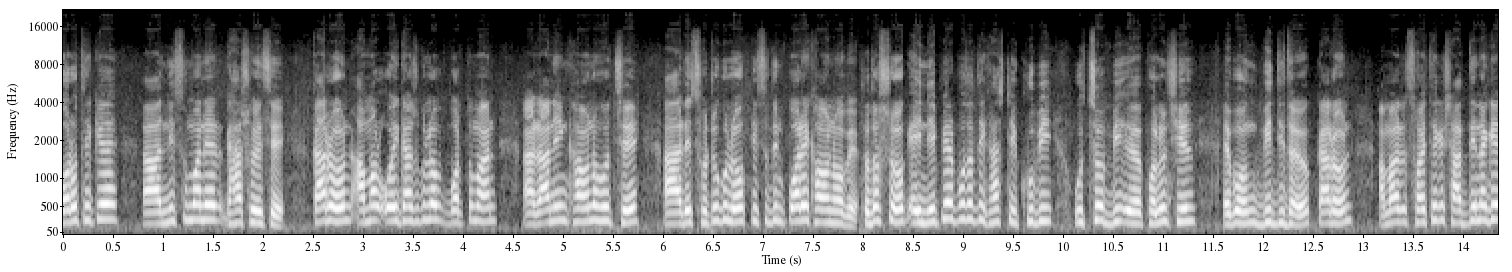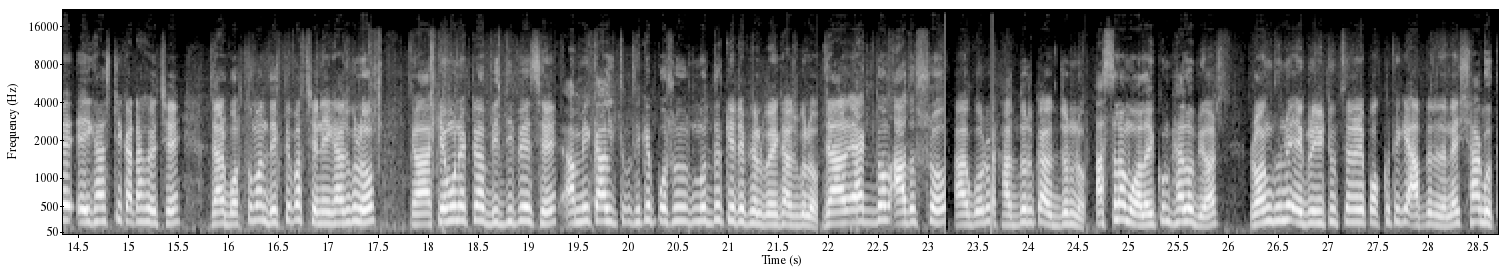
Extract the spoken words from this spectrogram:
বড় থেকে নিসুমানের ঘাস হয়েছে। কারণ আমার ওই ঘাসগুলো বর্তমান রানিং খাওয়ানো হচ্ছে, আর এই ছোটোগুলো কিছুদিন পরে খাওয়ানো হবে। তো দর্শক, এই নেপিয়ার প্রজাতি ঘাসটি খুবই উচ্চ ফলনশীল এবং বৃদ্ধিদায়ক। কারণ আমার ছয় থেকে সাত দিন আগে এই ঘাসটি কাটা হয়েছে, যার বর্তমান দেখতে পাচ্ছেন এই ঘাসগুলো কেমন একটা বৃদ্ধি পেয়েছে। আমি কাল থেকে পশুর মধ্যে কেটে ফেলব এই ঘাসগুলো, যার একদম আদর্শ গরুর খাদ্যর জন্য। আসসালামু আলাইকুম, হ্যালো বিয়ার্স রংধনু এগুলো ইউটিউব চ্যানেলের পক্ষ থেকে আপনাদের জানাই স্বাগত।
